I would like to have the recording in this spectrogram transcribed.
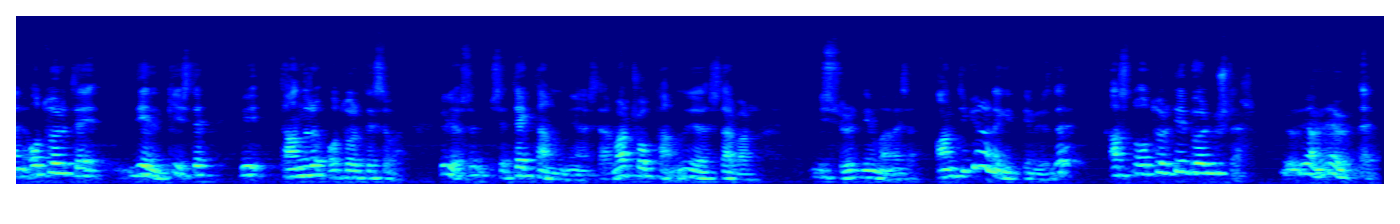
Hani otorite diyelim ki işte bir tanrı otoritesi var. Biliyorsun işte tek tanrılı inançlar var, çok tanrılı inançlar var. Bir sürü din var mesela. Antik Yunan'a gittiğimizde aslında otoriteyi bölmüşler. Yani evet.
